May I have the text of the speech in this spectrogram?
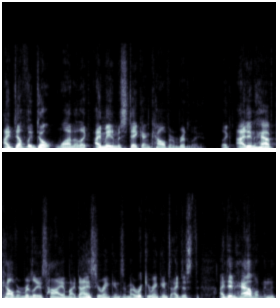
I definitely don't want to, like, I made a mistake on Calvin Ridley. Like, I didn't have Calvin Ridley as high in my dynasty rankings and my rookie rankings. I just, I didn't have him. And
